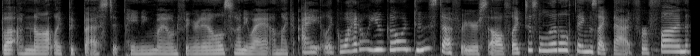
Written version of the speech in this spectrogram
But I'm not like the best at painting my own fingernails. So, anyway, I'm like, I like, why don't you go and do stuff for yourself? Like, just little things like that for fun,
